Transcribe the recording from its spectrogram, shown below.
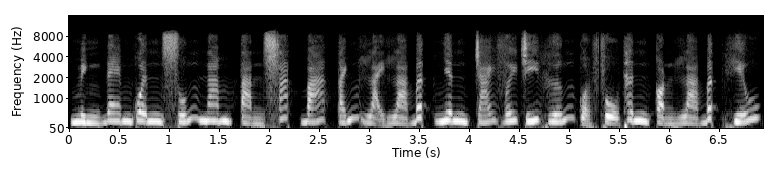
Mình đem quân xuống Nam tàn sát bá tánh lại là bất nhân trái với chí hướng của phụ thân còn là bất hiếu.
